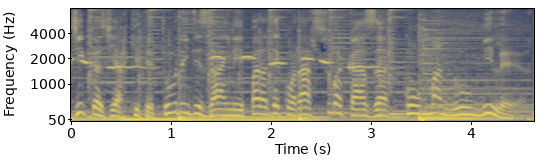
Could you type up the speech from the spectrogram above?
Dicas de arquitetura e design para decorar sua casa com Manu Miller.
